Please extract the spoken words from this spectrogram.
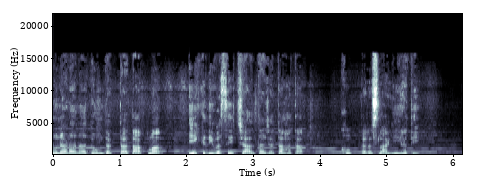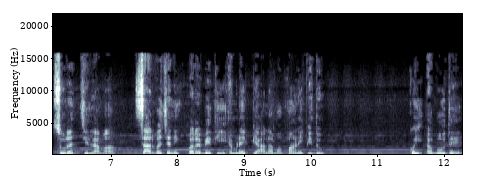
ઉનાળાના ધૂમધકતા તાપમાં એક દિવસે ચાલતા જતા હતા. ખૂબ તરસ લાગી હતી. સુરત જિલ્લામાં સાર્વજનિક પરબેથી એમણે પ્યાલામાં પાણી પીધું. કોઈ અબુધે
